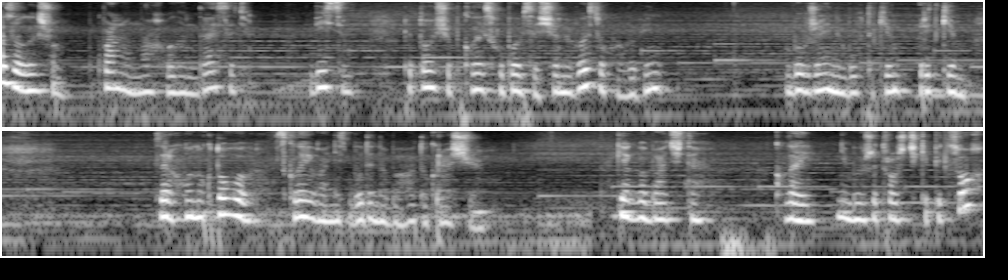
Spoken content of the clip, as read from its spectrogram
Та залишу буквально на хвилин 10-8 для того, щоб клей схопився ще не висох, але він би вже й не був таким рідким. За рахунок того склеюваність буде набагато кращою. Так, як ви бачите, клей ніби вже трошечки підсох,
